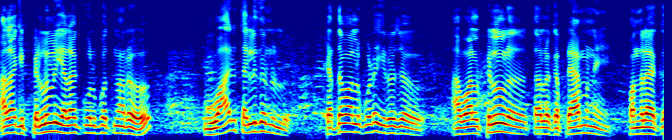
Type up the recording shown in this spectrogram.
అలాగే పిల్లలు ఎలా కోల్పోతున్నారో వారి తల్లిదండ్రులు పెద్దవాళ్ళు కూడా ఈరోజు ఆ వాళ్ళ పిల్లల తాలూకా ప్రేమని పొందలేక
